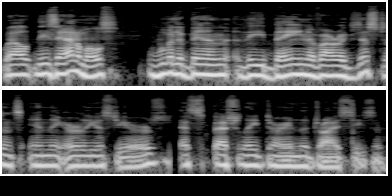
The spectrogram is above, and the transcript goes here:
Well, these animals would have been the bane of our existence in the earliest years, especially during the dry season.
